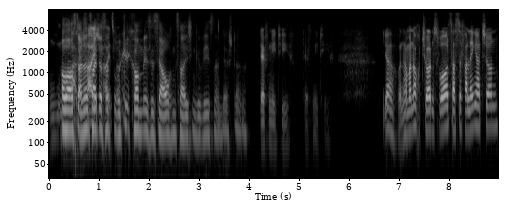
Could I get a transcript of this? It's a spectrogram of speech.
Aber auf der anderen Seite, dass er zurückgekommen ist, ist ja auch ein Zeichen gewesen an der Stelle. Definitiv, definitiv. Ja, wann haben wir noch? Jordan Swartz, hast du verlängert schon?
